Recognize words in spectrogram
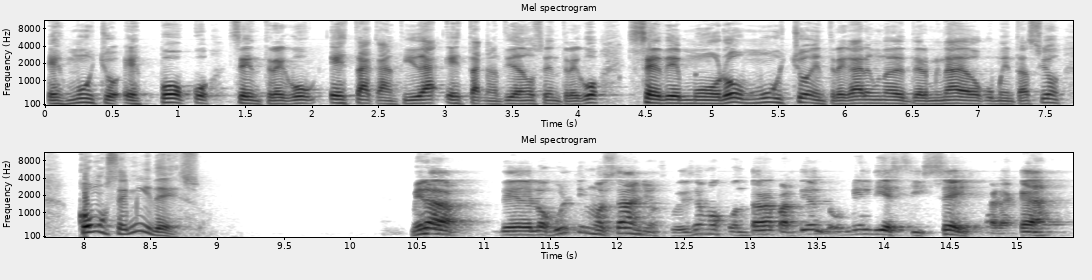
Es mucho, es poco, se entregó esta cantidad, esta cantidad no se entregó, se demoró mucho entregar en una determinada documentación. ¿Cómo se mide eso? Mira, de los últimos años, pudiésemos contar a partir del 2016 para acá,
